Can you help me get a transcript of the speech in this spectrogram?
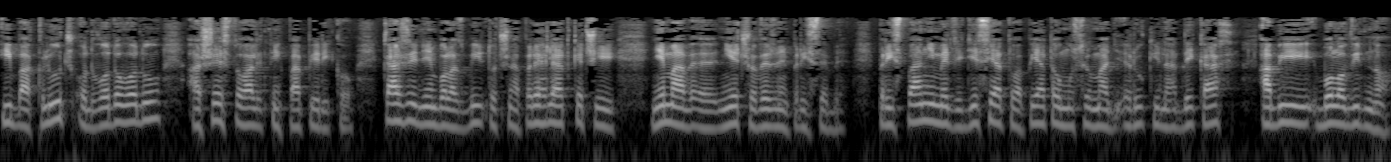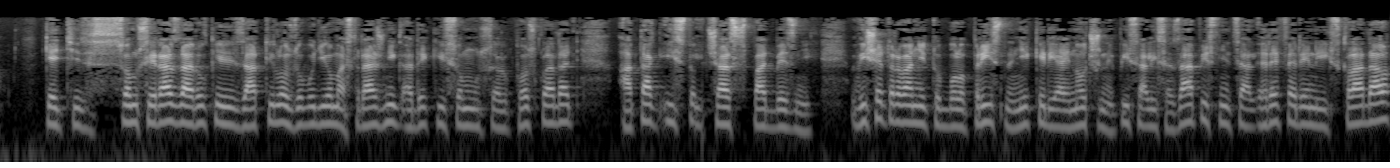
iba kľúč od vodovodu a 6 toaletných papierikov. Každý deň bola zbytočná prehľadka, či nemá e, niečo väzeň pri sebe. Pri spaní medzi 10 a 5 musel mať ruky na dekách, aby bolo vidno, keď som si raz dal ruky za tylo, zobudil ma strážnik a deky som musel poskladať a tak isto čas spať bez nich. Vyšetrovanie to bolo prísne, niekedy aj nočné. Písali sa zápisnice, referén ich skladal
